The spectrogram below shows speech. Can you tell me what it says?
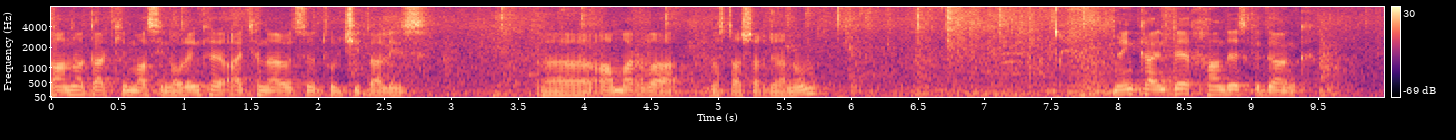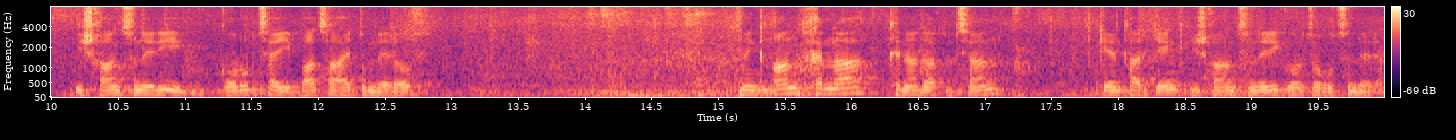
կանոնակարգի մասին օրենքը այդ հնարավորությունը թույլ չի տալիս ամառվա նստաշրջանում Մենք այնտեղ հանդես կգանք իշխանությունների կոռուպցիայի բացահայտումներով։ Մենք անխնա քննադատության կենթարկենք իշխանությունների գործողությունները։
